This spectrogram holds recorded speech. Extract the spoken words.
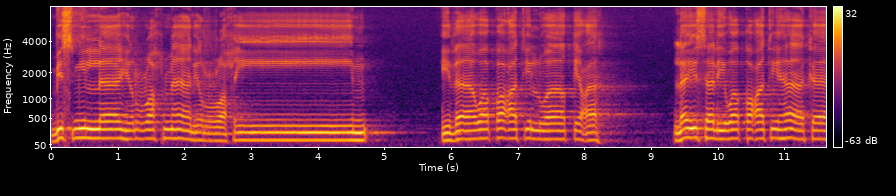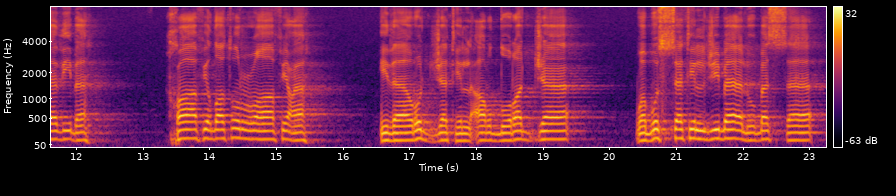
بسم الله الرحمن الرحيم. إذا وقعت الواقعة ليس لوقعتها كاذبة. خافضة رافعة إذا رجت الأرض رجا وبست الجبال بسا.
